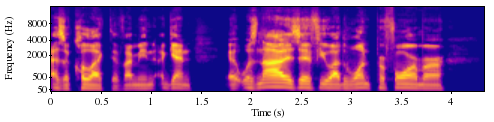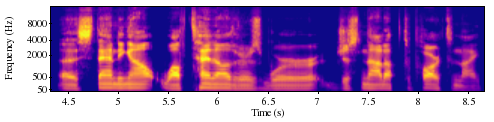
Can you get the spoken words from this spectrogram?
as a collective. I mean, again, it was not as if you had one performer uh, standing out while 10 others were just not up to par tonight.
